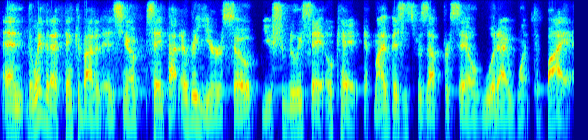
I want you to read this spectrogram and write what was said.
And the way that I think about it is, you know, say about every year or so, you should really say, okay, if my business was up for sale, would I want to buy it?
